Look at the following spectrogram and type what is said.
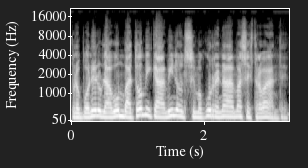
proponer una bomba atómica a mí no se me ocurre nada más extravagante.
